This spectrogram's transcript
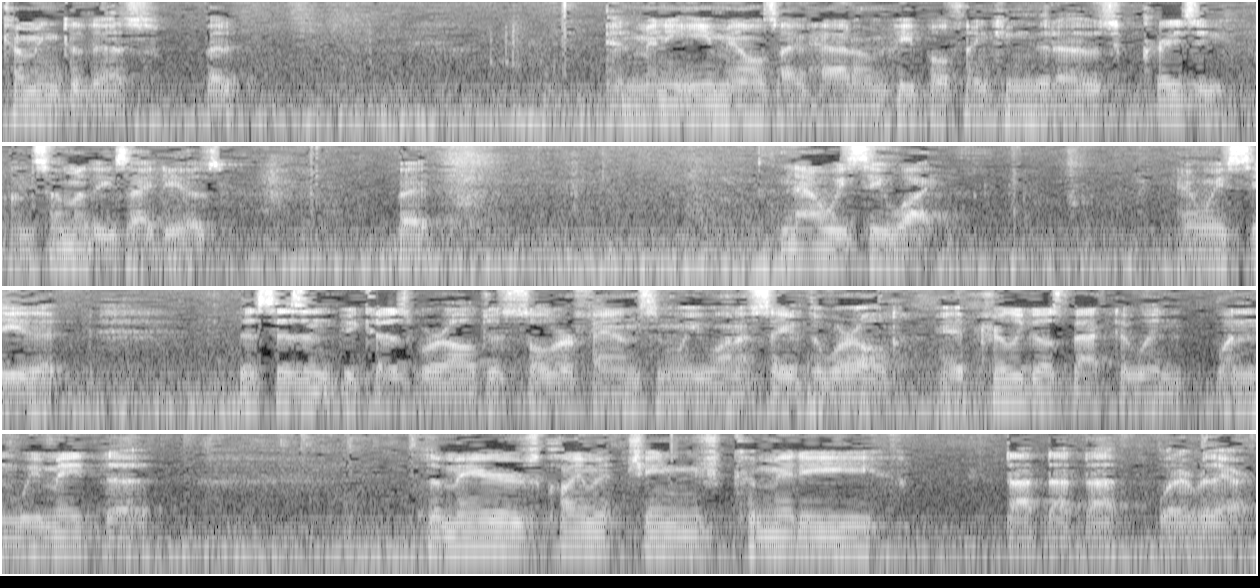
coming to this, but, and many emails I've had on people thinking that I was crazy on some of these ideas, but now we see why. And we see that this isn't because we're all just solar fans and we want to save the world. It truly goes back to when, when we made the, the mayor's climate change committee, dot, dot, dot, whatever they are.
